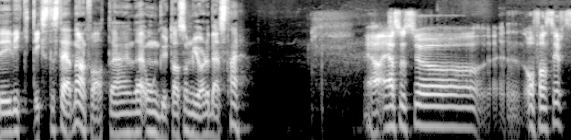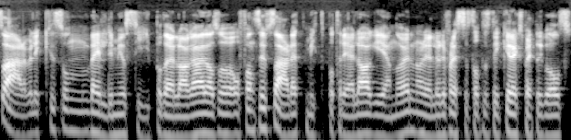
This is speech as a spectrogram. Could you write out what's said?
de viktigste stedene, i hvert fall. At det, det er unggutta som gjør det best her. Ja, jeg syns jo eh, Offensivt så er det vel ikke sånn veldig mye å si på det laget her. Altså Offensivt så er det et midt på tre-lag i NHL når det gjelder de fleste statistikker, expected goals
